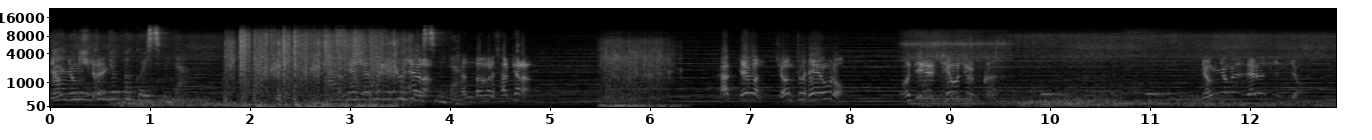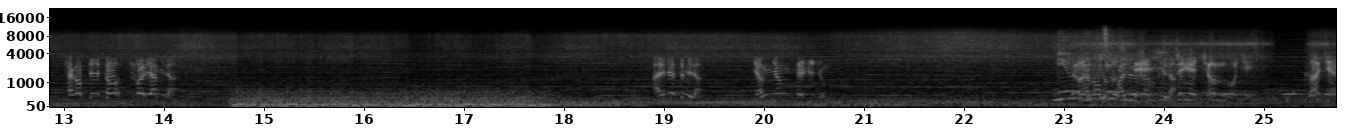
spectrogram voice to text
명령 아군이 실행. 공격받고 있습니다. 아군이 공격받고 유지하라. 있습니다. 전방을 살펴라. 각 대원 전투 대응으로 어디를 태워줄까? 명령을 내려주십시오. 작업 데이터 처리합니다. 알겠습니다. 명령 대기 중. 내 완료되었습니다. 인생의 전부지. 가자.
